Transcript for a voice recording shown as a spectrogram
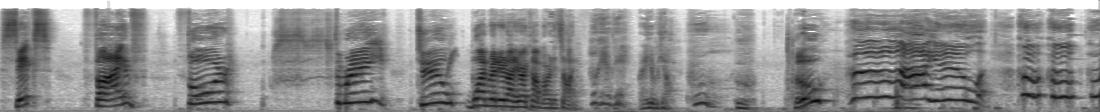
six, five, four, three, two, one. Ready or not? Here I come. All right, it's on. Okay, okay. All right, here we go. Whew. Who? Who are you? Who, who, who,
